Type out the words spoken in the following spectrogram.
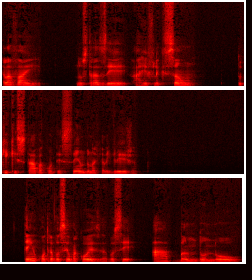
ela vai nos trazer a reflexão do que, que estava acontecendo naquela igreja. Tenho contra você uma coisa: você abandonou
